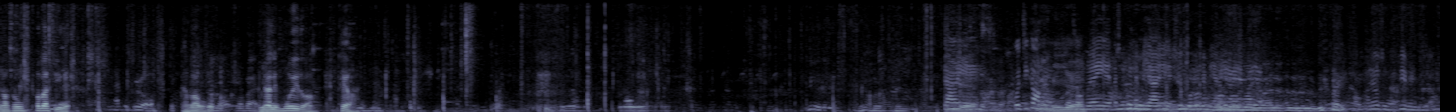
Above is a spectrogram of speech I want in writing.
နောက်ဆုံးထောပတ်စီနဲ့ဒါပေါ့ကိုအများလေးမှုေးတော့ထည့်ပါကိုကြီးကောင်စုံတွဲရဲ့တမီးတို့လည်းမရရဲ့ရှင်ကိုတို့လည်းမရရဲ့ကျေးဇူးတင်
